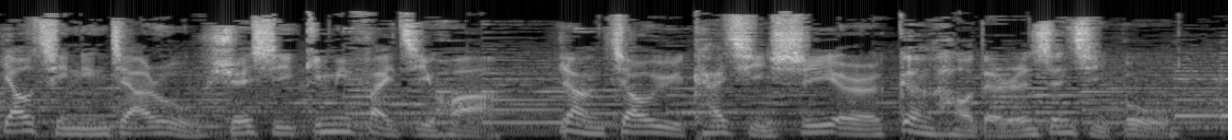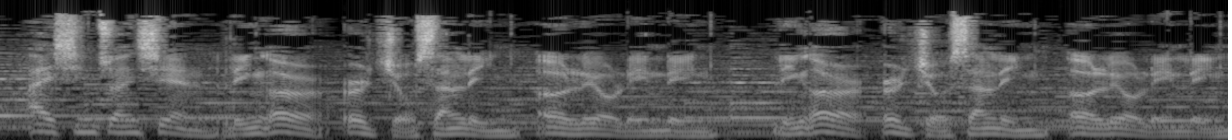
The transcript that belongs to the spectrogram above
邀请您加入学习 Gimme Five 计划，让教育开启失一儿更好的人生起步。爱心专线零二二九三零二六零零零二二九三零二六零零，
